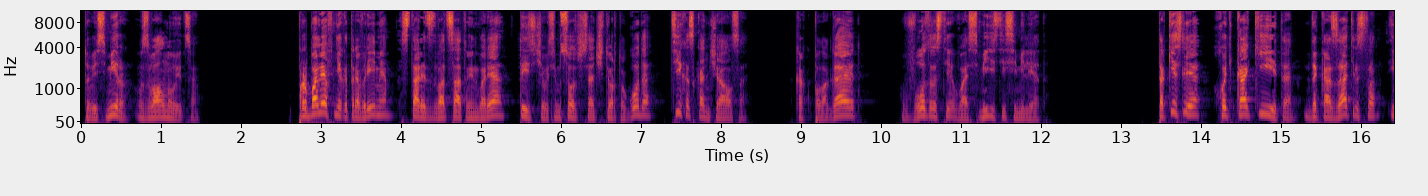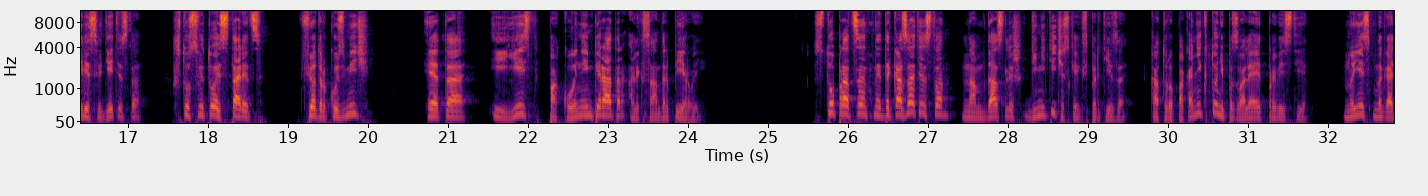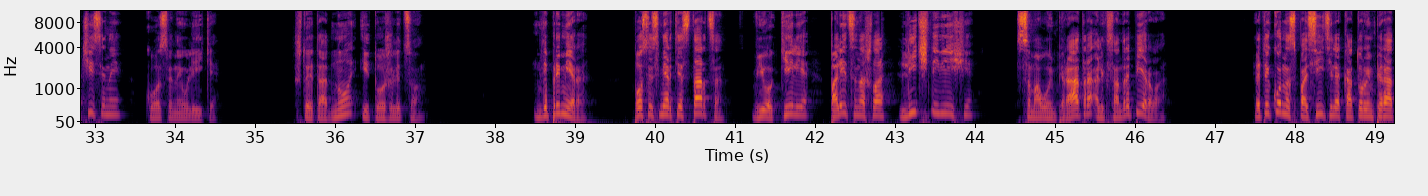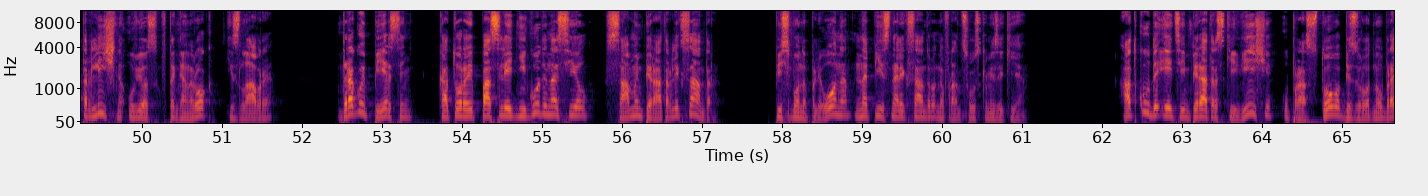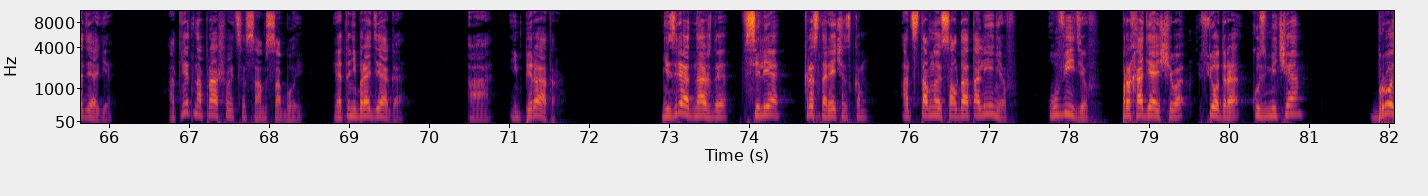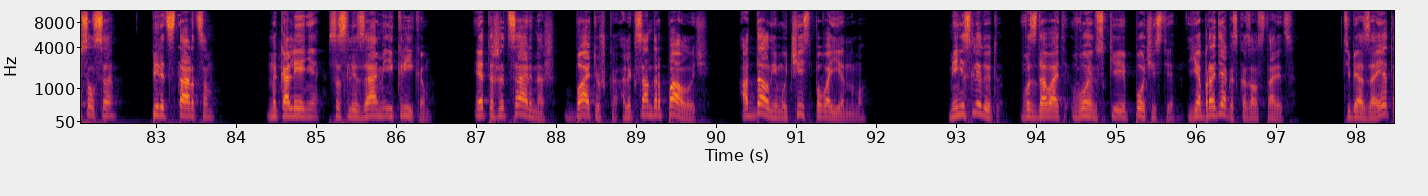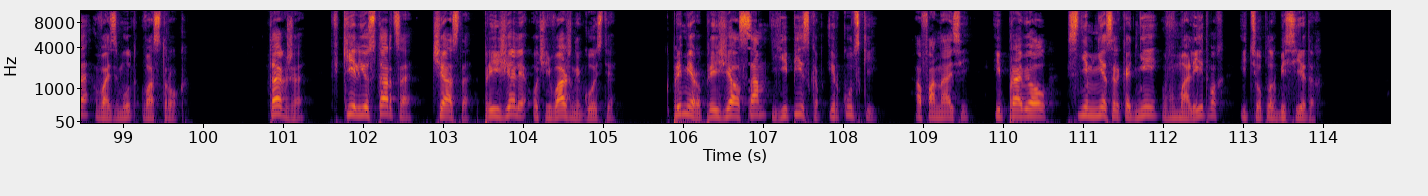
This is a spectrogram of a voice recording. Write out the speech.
то весь мир взволнуется». Проболев некоторое время, старец 20 января 1864 года тихо скончался, как полагают, в возрасте 87 лет. Так если хоть какие-то доказательства или свидетельства, что святой старец Федор Кузьмич – это и есть покойный император Александр I. Стопроцентные доказательства нам даст лишь генетическая экспертиза, которую пока никто не позволяет провести – но есть многочисленные косвенные улики, что это одно и то же лицо. Для примера, после смерти старца в его келье полиция нашла личные вещи самого императора Александра I. Это икона Спасителя, которую император лично увез в Таганрог из Лавры, дорогой перстень, который последние годы носил сам император Александр. Письмо Наполеона написано Александру на французском языке. Откуда эти императорские вещи у простого безродного бродяги? Ответ напрашивается сам собой. Это не бродяга, а император. Не зря однажды в селе Краснореченском отставной солдат Оленев, увидев проходящего Федора Кузьмича, бросился перед старцем на колени со слезами и криком. «Это же царь наш, батюшка Александр Павлович! Отдал ему честь по-военному!» «Мне не следует воздавать воинские почести. Я бродяга», — сказал старец. «Тебя за это возьмут во строк». Также в келью старца часто приезжали очень важные гости. К примеру, приезжал сам епископ Иркутский Афанасий и провел с ним несколько дней в молитвах и теплых беседах.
